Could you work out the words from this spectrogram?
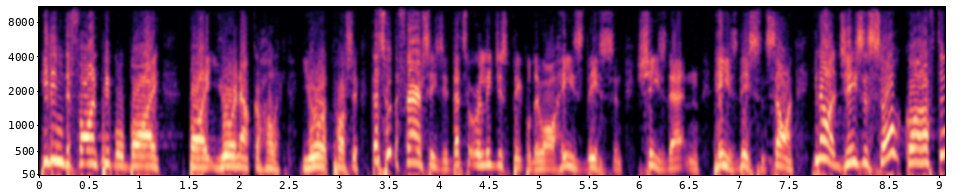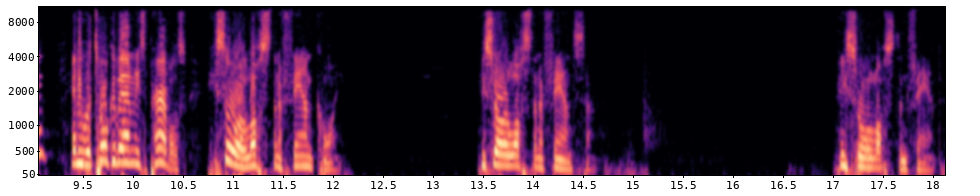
he didn't define people by, by you're an alcoholic, you're a prostitute. That's what the Pharisees did. That's what religious people do. Oh, he's this and she's that and he's this and so on. You know what Jesus saw quite often? And he would talk about in his parables. He saw a lost and a found coin. He saw a lost and a found son. He saw lost and found.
